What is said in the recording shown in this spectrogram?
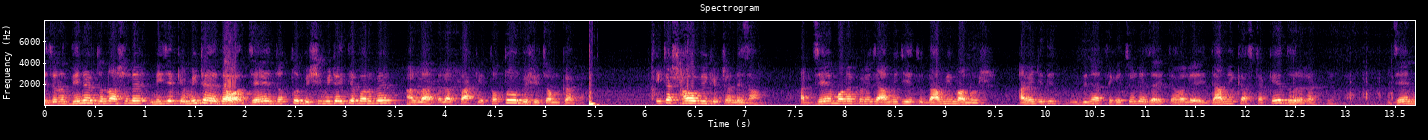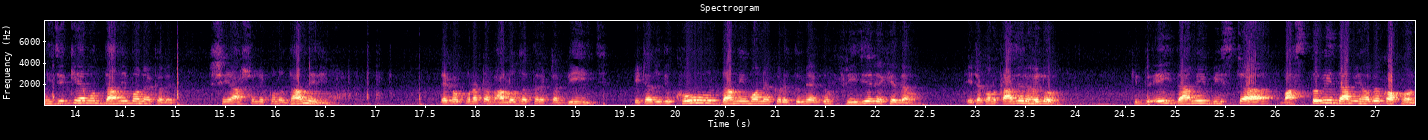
এই জন্য দিনের জন্য আসলে নিজেকে মিটাই দেওয়া, যে যত বেশি মিটাইতে পারবে, আল্লাহ তালা তাকে তত বেশি চমকাবে। এটা স্বাভাবিক একটা নিজাম। আর যে মনে করে যে আমি যেহেতু দামি মানুষ, আমি যদি দুনিয়া থেকে চলে যাই, তাহলে এই দামি কাজটাকে ধরে রাখবে? যে নিজেকে এমন দামি মনে করে, সে আসলে কোনো দামেরই না। দেখো, কোন একটা ভালো জাতের একটা বীজ, এটা যদি খুব দামি মনে করে তুমি একদম ফ্রিজে রেখে দাও, এটা কোনো কাজের হলো? কিন্তু এই দামি বীজটা বাস্তবেই দামি হবে কখন?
